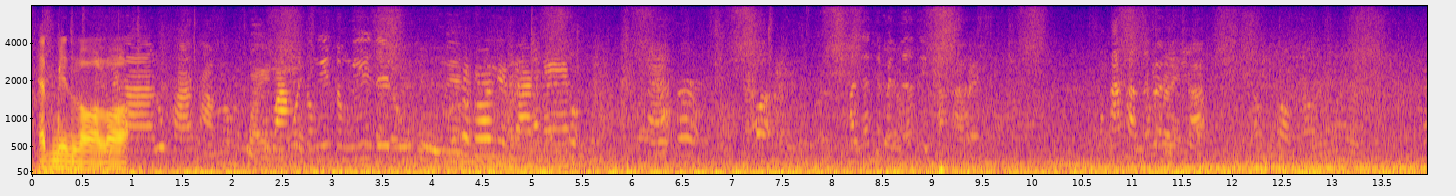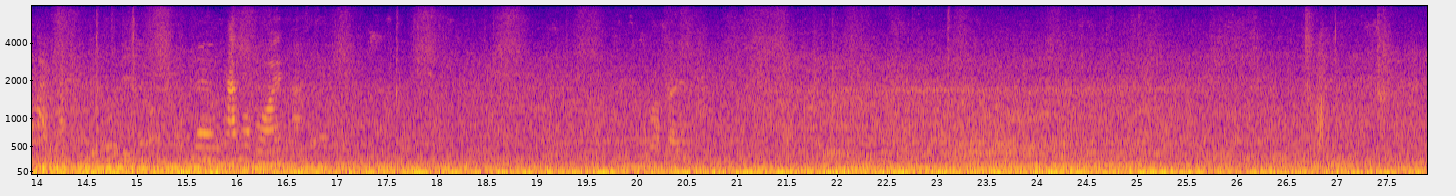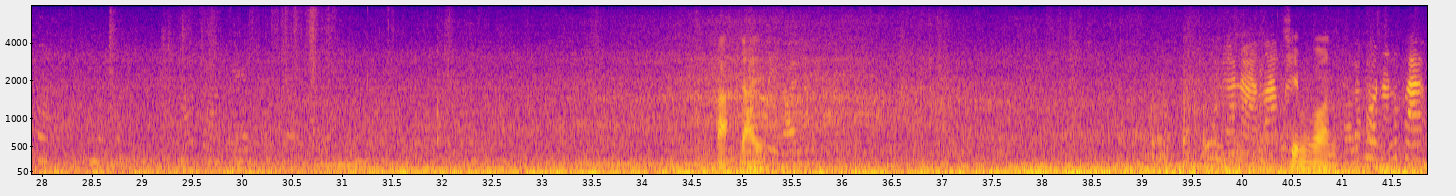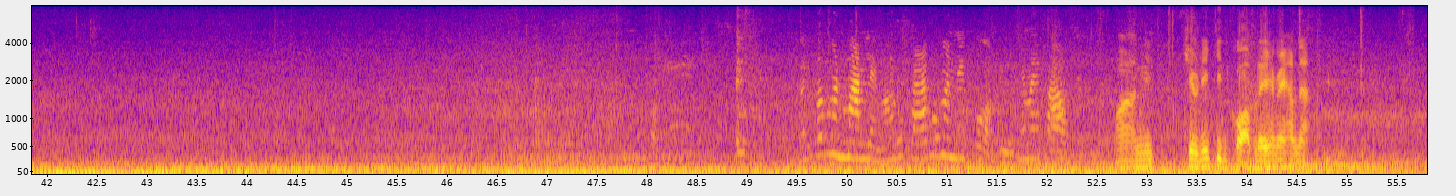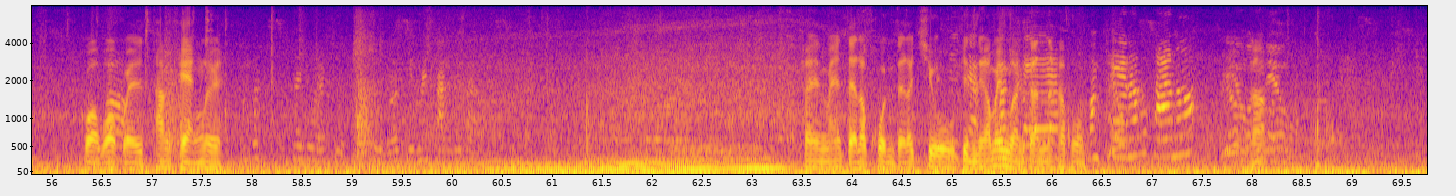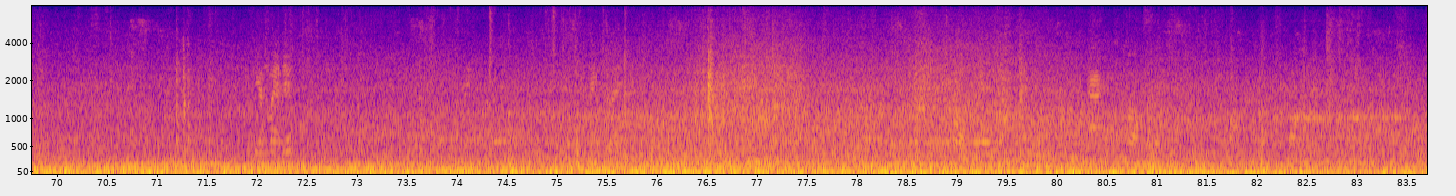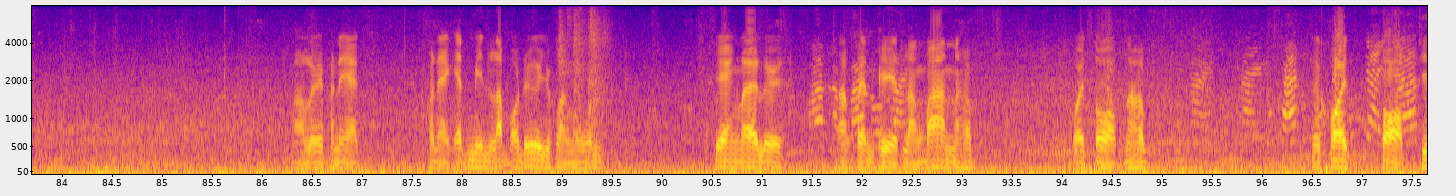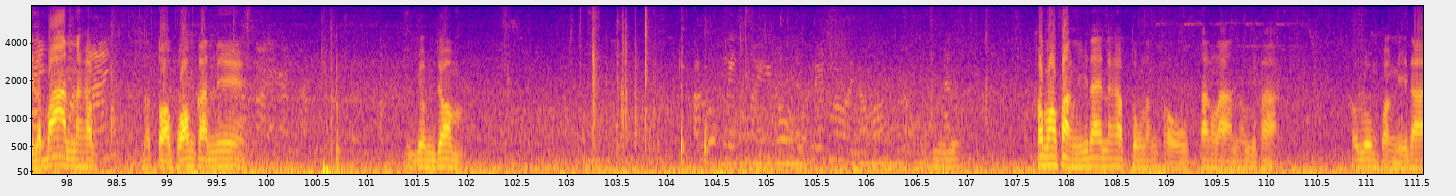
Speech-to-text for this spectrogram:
แอดมินรอรอ เวลาลูกค้าถามมาผูกวางไว้ตรงนี้ตรงนี้ได้รู้ผูกไงโดนเวลาแทนอันนั้นจะเป็นเนื้อติดนะคะลูกค้าทานเนื้อแบบไหนคะหนึ่งพันหกร้อยค่ะ สะใจ สี่ร้อยนะคะอู้เนื้อหนามากเลย ชิมก่อน ขอโทษนะลูกค้า มันก็มันๆแหละมั้งลูกค้าเพราะมันในกรอบอยู่ใช่ไหมคะอ๋อ อันนี้คิวนี้กินกรอบเลยใช่ไหมครับเนี่ย กรอบออกไปทางแข็งเลย มันก็ทยอยสุกสุกแล้วกินไม่ทันด้วยค่ะใช่ไหมแต่ละคนแต่ละคิวกินเนื้อไม่เหมือนกันนะครับผมบางแคนะลูกค้าเนาะครับ มาเลยแผนกแผนกแอดมินรับออเดอร์อยู่ฝั่งนู้น แจ้งได้เลย ทางแฟนเพจหลังบ้านนะครับคอยตอบนะครับนุ่มในนุ่มในลูกค้าดูแต่คอยตอบทีละบ้านนะครับมาตอบพร้อมกันนี่ย่อมย่อมเอาลูกเล็กหน่อยลูกเล็กหน่อยเนาะๆเข้ามาฝั่งนี้ได้นะครับ ตรงนั้นเขาตั้งร้านครับลูกค้าเข้าร่มฝั่งนี้ได้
